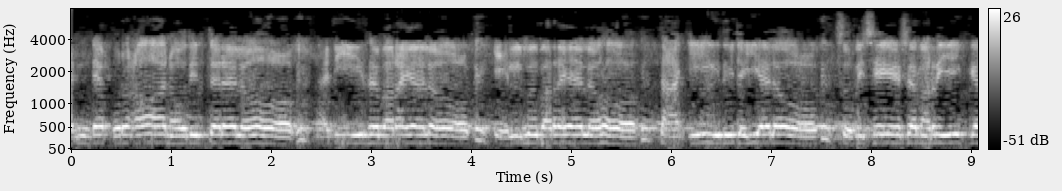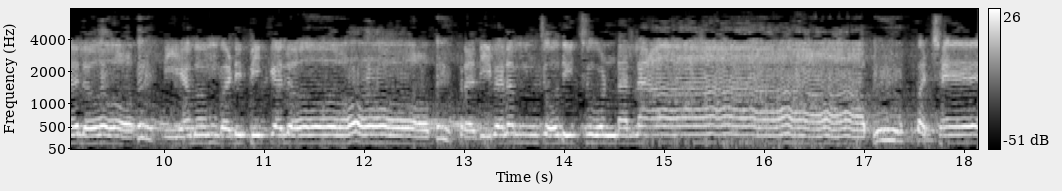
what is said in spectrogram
എന്റെ ഖുർആാനോദിത്തരലോ ഹദീസ് പറയലോ ഇൽമ പറയലോ താക്കീത് ചെയ്യലോ സുവിശേഷമറിയിക്കലോ നിയമം പഠിപ്പിക്കലോ പ്രതിഫലം ചോദിച്ചുകൊണ്ടല്ല. പക്ഷേ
